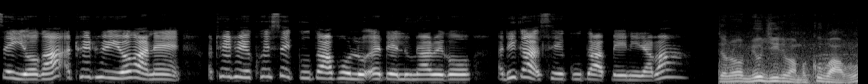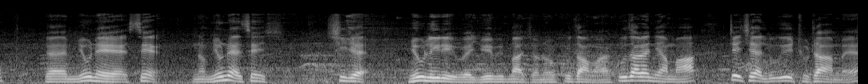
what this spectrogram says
စိတ်ယောဂအထွေထွေယောဂနဲ့အထွေထွေခွေးစိတ်ကူတာဖို့လိုအပ်တဲ့လူနာတွေကိုအဓိကဆေးကူတာပေးနေတာပါ။ကျွန်တော်တို့မြို့ကြီးတွေမှာမကုပါဘူး။အဲမြို့နယ်အဆင့်နော်မြို့နယ်အဆင့်ရှိတဲ့မြို့လေးတွေပဲရွေးပြီးမှကျွန်တော်တို့ကုသမှာကုသတဲ့နေရာမှာတစ်ချက်လူကြီးထူထပ်ရမယ်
